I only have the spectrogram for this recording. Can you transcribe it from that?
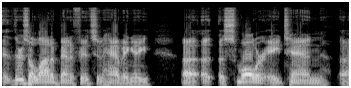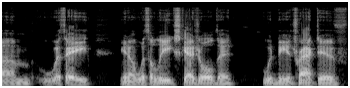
there's a lot of benefits in having a a, a smaller A10 um, with a you know with a league schedule that would be attractive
